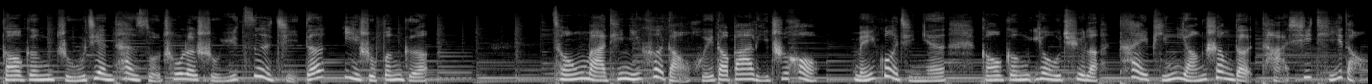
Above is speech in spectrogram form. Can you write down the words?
高更逐渐探索出了属于自己的艺术风格。从马提尼克岛回到巴黎之后，没过几年，高更又去了太平洋上的塔希提岛，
